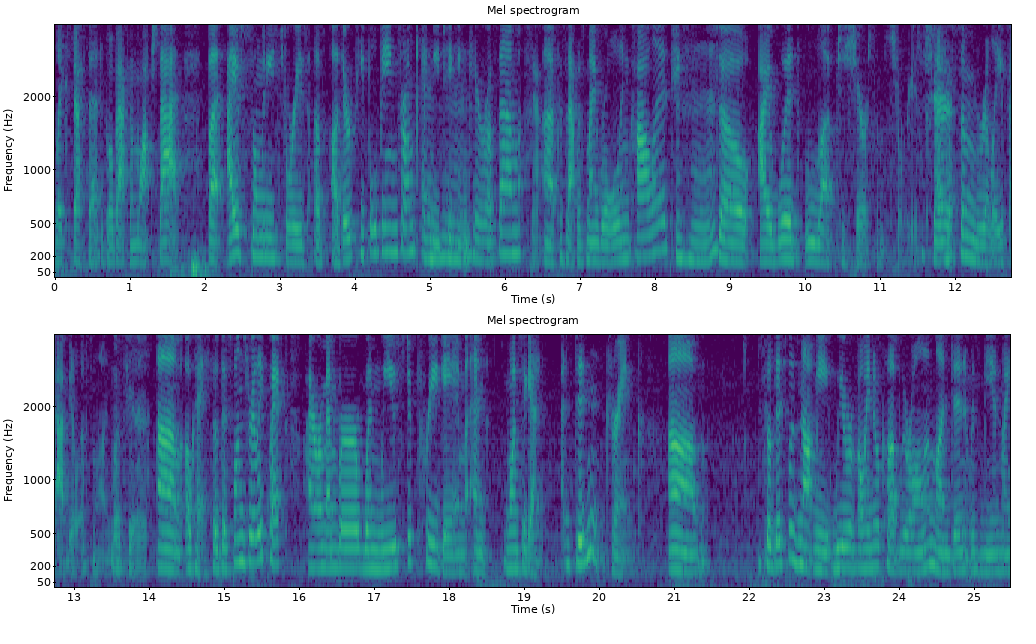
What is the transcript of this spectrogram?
like Steph said, go back and watch that. But I have so many stories of other people being drunk and me taking care of them Mm-hmm. Yeah. because that was my role in college. So, I would love to share some stories because I have some really fabulous ones. Let's hear it. Um, okay, so this one's really quick. I remember when we used to pregame, and once again, I didn't drink. Um, so this was not me. We were going to a club. We were all in London. It was me and my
